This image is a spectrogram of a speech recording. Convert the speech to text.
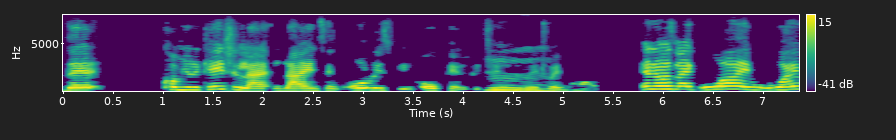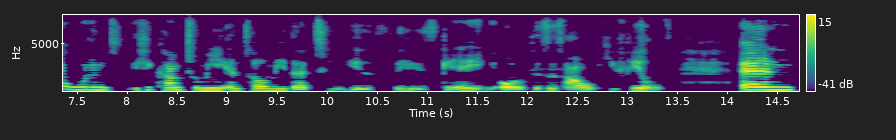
the communication li- lines have always been open between Luetu and Mm. I. And I was like, why, why wouldn't he come to me and tell me that he is, he's gay or this is how he feels? And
